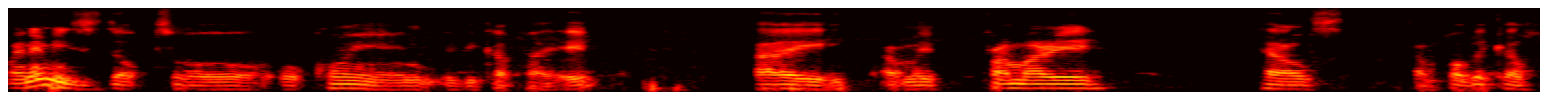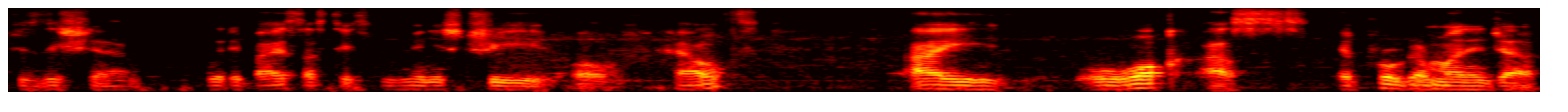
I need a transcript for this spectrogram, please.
My name is Dr. Okoyen Ibikapaye. I am a primary health and public health physician with the Bayelsa State Ministry of Health. I work as a program manager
